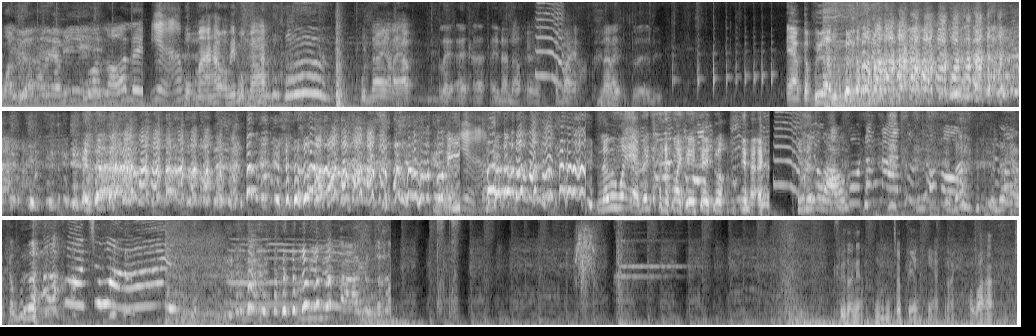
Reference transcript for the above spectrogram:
หัวเหลืองเลยอะพี่ โคตรร้อนเลย ผมมาครับ เอาเพชรผมมา คุณได้อะไรครับ อะไรไอ้ไอ้นั่นเหรอเออทำไมอะได้อะไรแอบกับเพื่อน แล้วมึงมาแอบด้วยกันทำไมในรถเนี่ยเรื่องราวกูตั้งนานครึ่งชั่วโมงมันได้แอบกับเพื่อนโคตรชั่วเลยมันมีเรื่องราวอยู่ก็ทคือตอนเนี้ยผมจะเปลี่ยนที่แอบหน่อย เพราะว่า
